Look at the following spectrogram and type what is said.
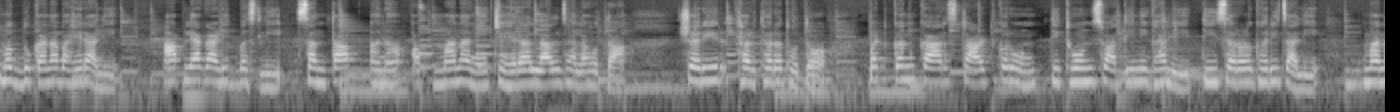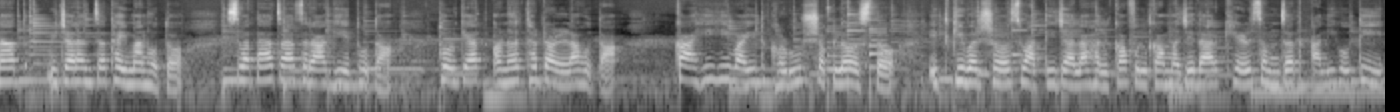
मग दुकानाबाहेर आली. आपल्या गाडीत बसली. संताप अन अपमानाने चेहरा लाल झाला होता. शरीर थरथरत होतं. पटकन कार स्टार्ट करून तिथून स्वाती निघाली. ती सरळ घरीच आली. मनात विचारांचं थैमान होतं. स्वतःचाच राग येत होता. थोडक्यात अनर्थ टळला होता. काहीही वाईट घडू शकलं असतं. इतकी वर्ष स्वाती ज्याला हलका फुलका मजेदार खेळ समजत आली होती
